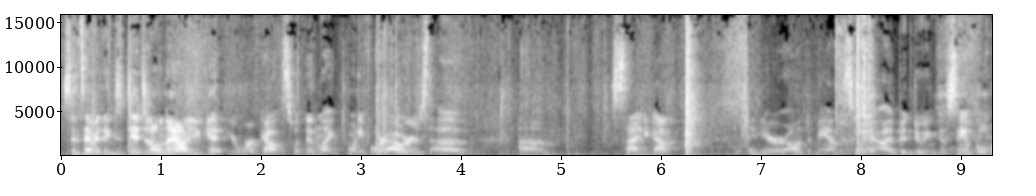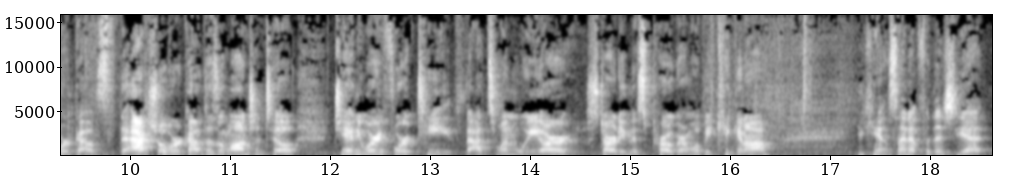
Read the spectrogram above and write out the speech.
since everything's digital now, you get your workouts within like 24 hours of um, signing up and you're on demand. So, yeah, I've been doing the sample workouts. The actual workout doesn't launch until January 14th. That's when we are starting this program. We'll be kicking off. You can't sign up for this yet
